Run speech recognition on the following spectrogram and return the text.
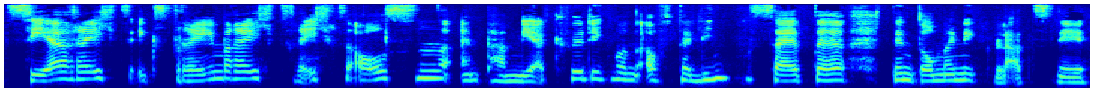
sehr rechts, extrem rechts, rechts außen, ein paar merkwürdigen und auf der linken Seite den Dominik Platzny.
